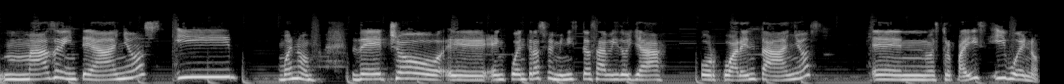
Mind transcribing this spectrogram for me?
Más de 20 años y bueno, de hecho, eh, encuentras feministas ha habido ya por 40 años en nuestro país y bueno,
